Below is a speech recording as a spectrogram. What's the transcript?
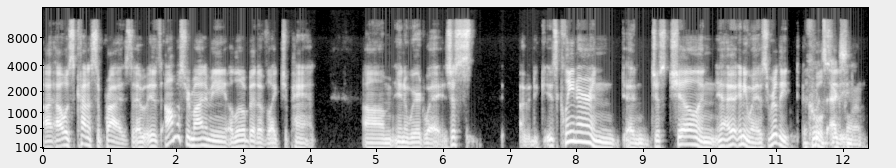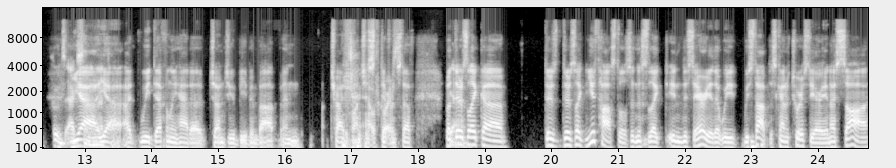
I, I was kind of surprised. It, it almost reminded me a little bit of like Japan, um, in a weird way. It's just it's cleaner and and just chill and yeah. Anyway, it's really a cool food's city. excellent. Food's excellent. Yeah, yeah. I, we definitely had a Jeonju bibimbap and tried a bunch of, Of different stuff. But Yeah. there's like uh there's there's like youth hostels in this like in this area that we we stopped, this kind of touristy area, and I saw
